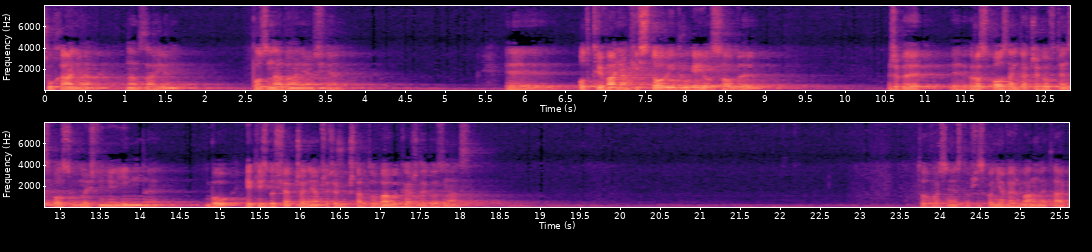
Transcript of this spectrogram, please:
słuchania nawzajem, poznawania się, yy, odkrywania historii drugiej osoby, żeby yy, rozpoznać, dlaczego w ten sposób myśli nie inny, bo jakieś doświadczenia przecież ukształtowały każdego z nas. To właśnie jest to wszystko niewerbalne, tak?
